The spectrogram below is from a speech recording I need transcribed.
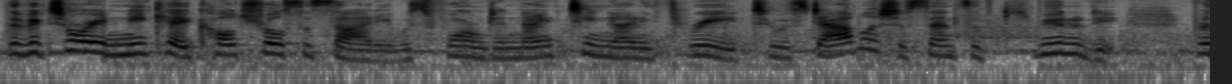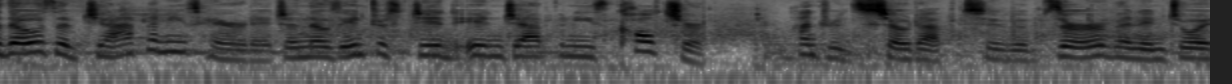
The Victoria Nikkei Cultural Society was formed in 1993 to establish a sense of community for those of Japanese heritage and those interested in Japanese culture. Hundreds showed up to observe and enjoy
